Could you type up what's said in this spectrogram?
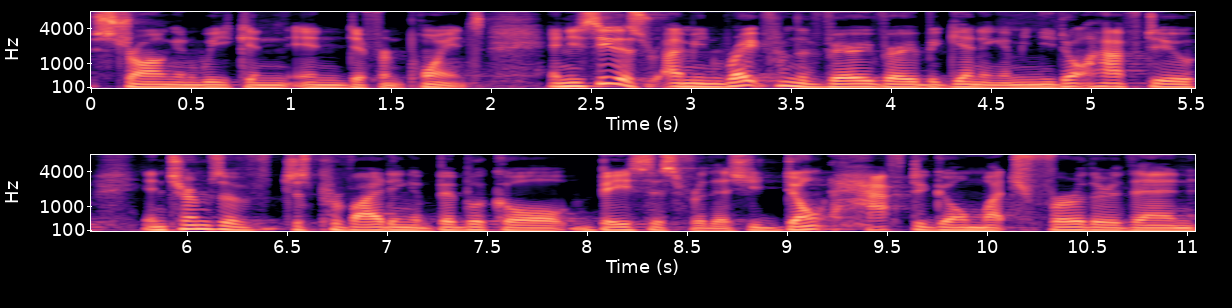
strong and weak in, in different points. And you see this, I mean, right from the very, very beginning. I mean, you don't have to, in terms of just providing a biblical basis for this, you don't have to go much further than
